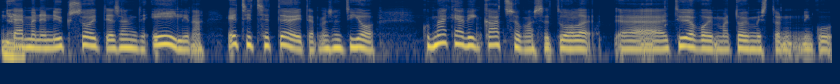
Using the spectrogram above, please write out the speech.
Joo. tämmöinen yksi soitti ja sanoi, että Eilina, etsit sä töitä? Mä sanoin, että joo. Kun mä kävin katsomassa tuolla ää, työvoimatoimiston niin kuin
